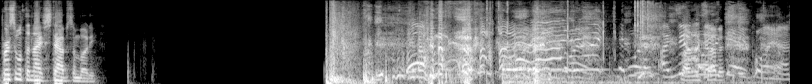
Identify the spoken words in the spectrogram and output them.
person with the knife stab somebody. I knew Simon it. said it. Game plan.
